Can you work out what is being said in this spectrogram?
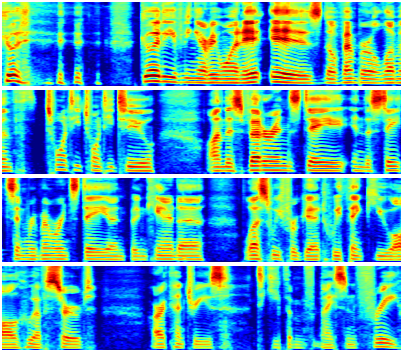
Good good evening everyone. It is November 11th, 2022 on this Veterans Day in the States and Remembrance Day in in Canada. Lest we forget, we thank you all who have served our countries to keep them nice and free.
